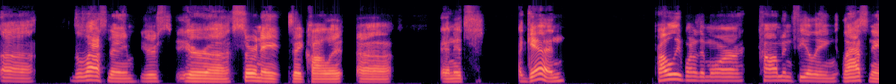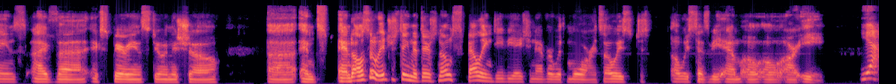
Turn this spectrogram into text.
uh the last name, your your uh surname as they call it. Uh and it's again probably one of the more common feeling last names I've uh experienced doing this show. Uh and and also interesting that there's no spelling deviation ever with more. It's always just always tends to be M O O R E. Yeah.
